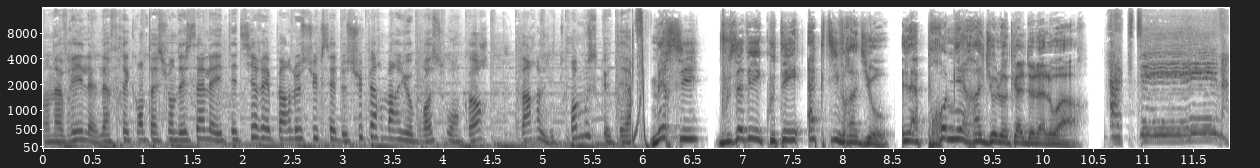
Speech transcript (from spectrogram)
En avril, la fréquentation des salles a été tirée par le succès de Super Mario Bros ou encore par les Trois Mousquetaires. Merci, vous avez écouté Active Radio, la première radio locale de la Loire. Active.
